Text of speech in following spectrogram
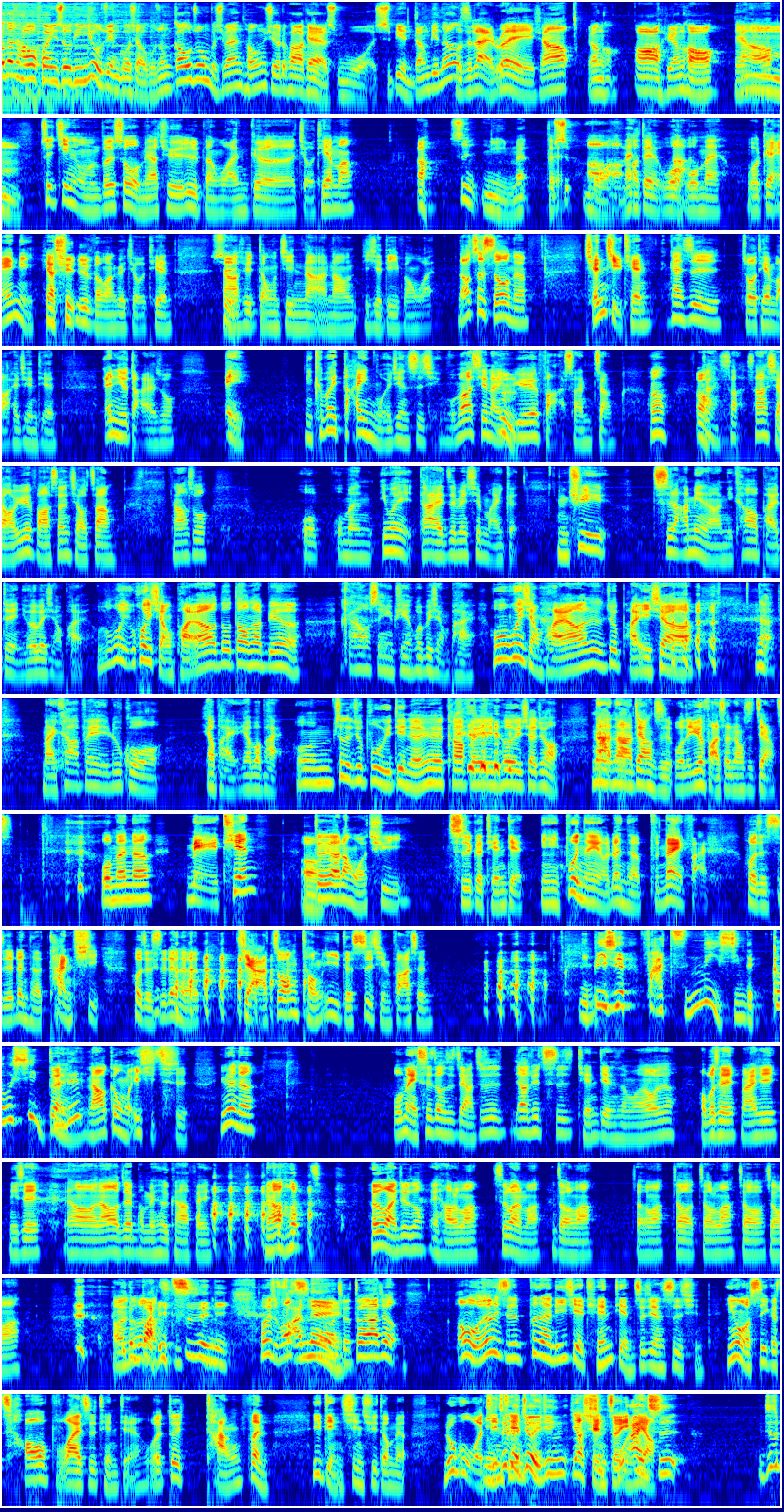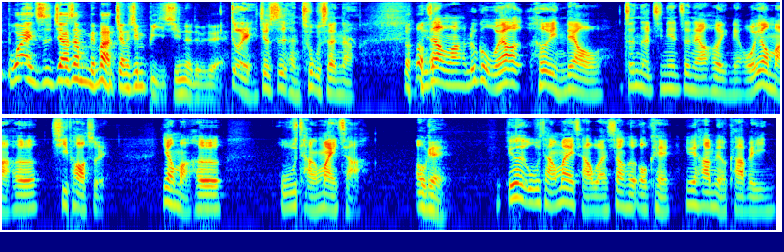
Hello，大家好，欢迎收听幼稚园、国小、国中、高中补习班同学的 Podcast。我是便当便当，我是赖瑞，小好，人好啊，人好，你好。嗯，最近我们不是说我们要去日本玩个九天吗？啊，是你们，不是我们。哦，对我，啊、我们，我跟 Annie 要去日本玩个九天，然后去东京啊，然后一些地方玩。然后这时候呢，前几天应该是昨天吧，还是前天，Annie 就打来说：“哎、欸，你可不可以答应我一件事情？我们要先来约法三章。嗯”嗯，干沙沙小约法三小张，然后说，我我们因为他来这边先买梗，你去吃拉面啊，你看到排队，你会不会想排？会会想排啊，都到那边了，看到生鱼片会不会想排？会会想排啊，就就排一下啊。那买咖啡如果要排，要不要排？嗯，这个就不一定了，因为咖啡喝一下就好。那那这样子，我的约法三章是这样子，我们呢每天都要让我去。吃个甜点，你不能有任何不耐烦，或者是任何叹气，或者是任何假装同意的事情发生。你必须发自内心的高兴，对，对，然后跟我一起吃。因为呢，我每次都是这样，就是要去吃甜点什么，我说我不吃，马来西，你吃。然后，然后我在旁边喝咖啡，然后喝完就说：“哎、欸，好了吗？吃完了吗？走了吗？走了吗？走走了吗？走走吗？” 哦，白痴啊你！为什么要吃那么久？对啊，就哦，我就一直不能理解甜点这件事情，因为我是一个超不爱吃甜点，我对糖分一点兴趣都没有。如果我今天这个就已经要选择不爱吃，你就是不爱吃，加上没办法将心比心了，对不对？对，就是很畜生啊，你知道吗？如果我要喝饮料，真的今天真的要喝饮料，我要么喝气泡水，要么喝无糖麦茶。OK。因为无糖麦茶晚上喝 OK，因为它没有咖啡因，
